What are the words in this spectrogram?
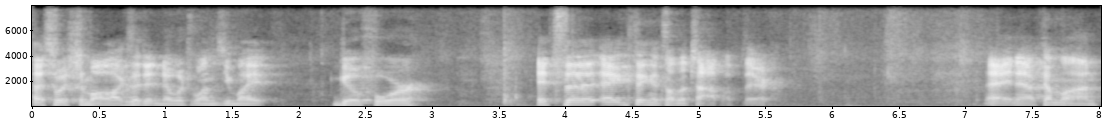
I switched them all because I didn't know which ones you might go for. It's the egg thing that's on the top up there. Hey, now come on.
